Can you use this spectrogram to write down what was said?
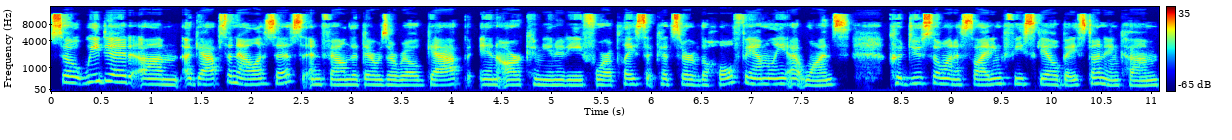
So we did um, a gaps analysis and found that there was a real gap in our community for a place that could serve the whole family at once, could do so on a sliding fee scale based on income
